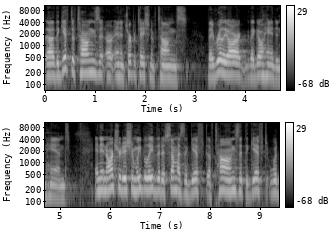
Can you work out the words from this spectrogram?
Uh, the gift of tongues and, or, and interpretation of tongues, they really are, they go hand in hand. And in our tradition, we believe that if someone has the gift of tongues, that the gift would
